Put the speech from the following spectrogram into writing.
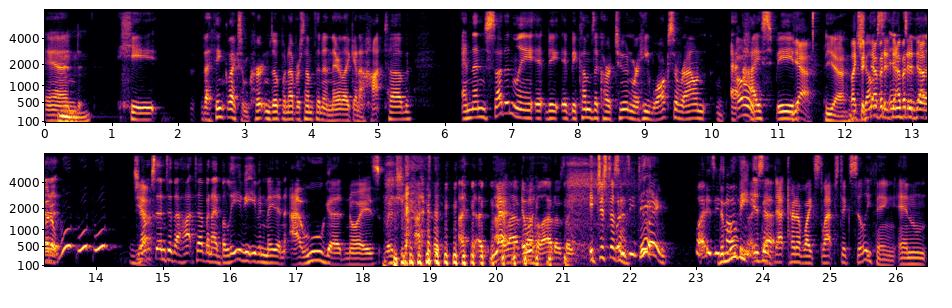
and he. I think like some curtains open up or something, and they're like in a hot tub, and then suddenly it be, it becomes a cartoon where he walks around at Oh, high speed, Yeah, Yeah. like the Jumps dabba dabba into dabba whoop whoop whoop. jumps yeah. into the hot tub, and I believe he even made an auga noise, which I, I, I, I laughed it out was- loud. I was like, It just doesn't is he fit. doing?" Why is he? the movie like isn't that. that? kind of like slapstick silly thing, and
